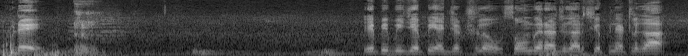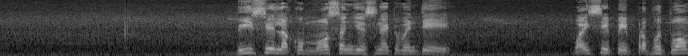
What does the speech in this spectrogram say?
ఇప్పుడే ఏపీ బీజేపీ అధ్యక్షులు సోమవీరాజు గారు చెప్పినట్లుగా బీసీలకు మోసం చేసినటువంటి వైసీపీ ప్రభుత్వం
